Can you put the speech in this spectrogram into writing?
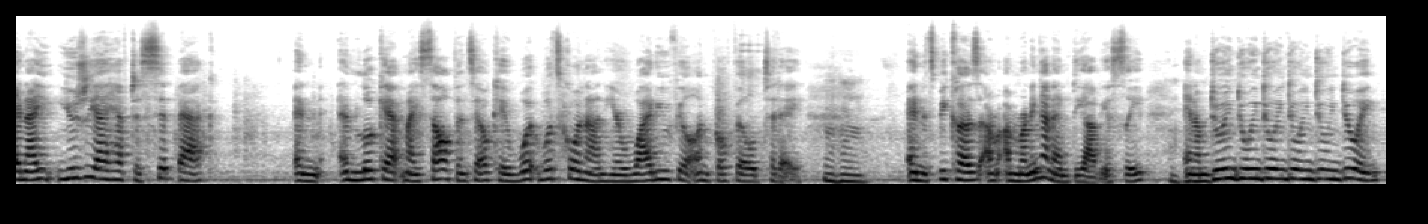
And I usually I have to sit back and and look at myself and say, okay, what what's going on here? Why do you feel unfulfilled today? Mm-hmm. And it's because I'm, I'm running on empty, obviously, and I'm doing, doing, doing, doing, doing, doing,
